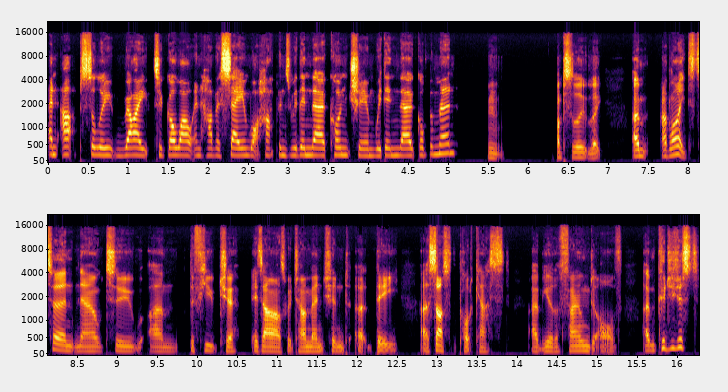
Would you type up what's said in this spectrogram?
an absolute right to go out and have a say in what happens within their country and within their government. Mm, absolutely. Um, I'd like to turn now to um, the future is ours, which I mentioned at the uh, start of the podcast. Um, you're the founder of. Um, could you just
